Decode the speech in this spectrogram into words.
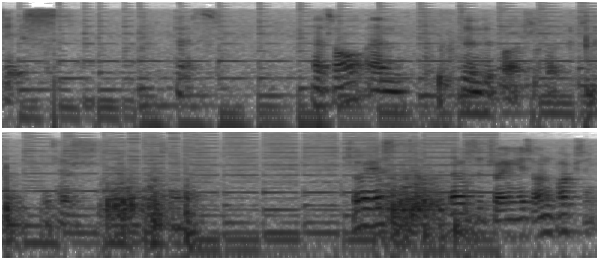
this. That's that's all, and then the box. It has. So yes, that was the Dragon Age unboxing.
